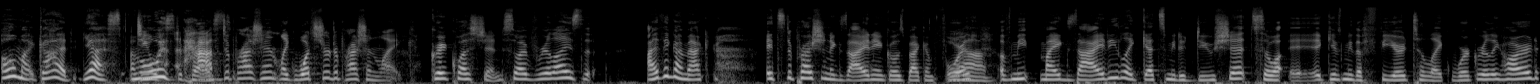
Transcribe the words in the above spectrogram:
Oh my God. Yes. I'm do you always depressed. have depression? Like, what's your depression like? Great question. So I've realized that I think I'm ac- it's depression, anxiety. It goes back and forth. Yeah. Of me, my anxiety like gets me to do shit, so uh, it, it gives me the fear to like work really hard.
